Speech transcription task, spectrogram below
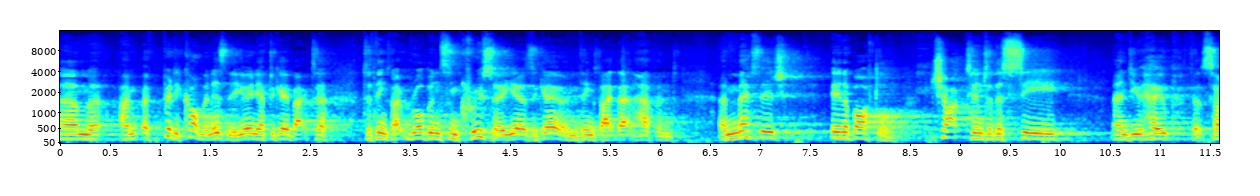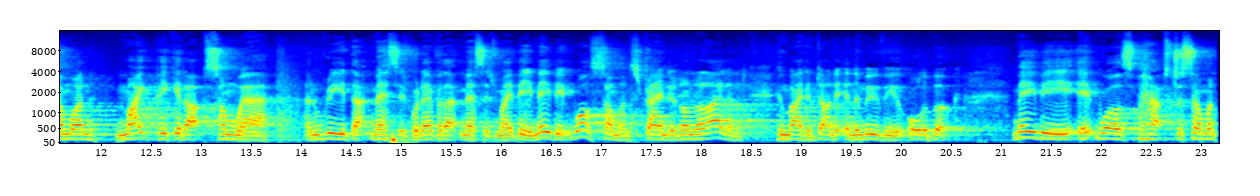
um, I'm, uh, pretty common, isn't it? You only have to go back to, to things like Robinson Crusoe years ago and things like that happened. A message in a bottle, chucked into the sea, and you hope that someone might pick it up somewhere and read that message, whatever that message might be. Maybe it was someone stranded on an island who might have done it in the movie or the book. Maybe it was perhaps just someone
